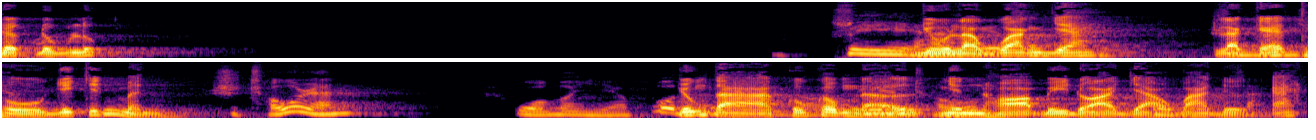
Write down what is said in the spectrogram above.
rất đúng lúc dù là quan gia là kẻ thù với chính mình. chúng ta cũng không nỡ nhìn họ bị đọa vào ba đường ác.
